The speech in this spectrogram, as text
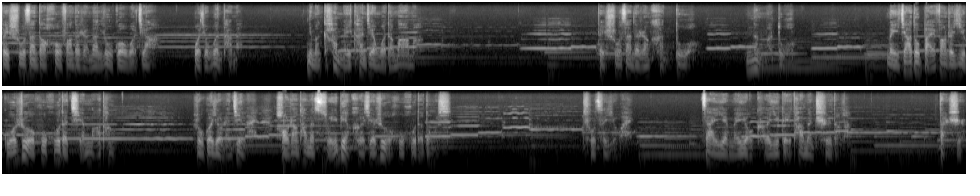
被疏散到后方的人们路过我家，我就问他们：“你们看没看见我的妈妈？”被疏散的人很多，那么多，每家都摆放着一锅热乎乎的甜麻汤。如果有人进来，好让他们随便喝些热乎乎的东西。除此以外，再也没有可以给他们吃的了。但是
